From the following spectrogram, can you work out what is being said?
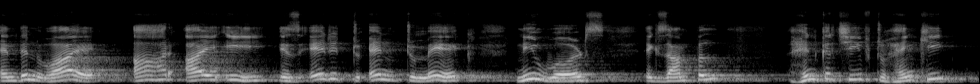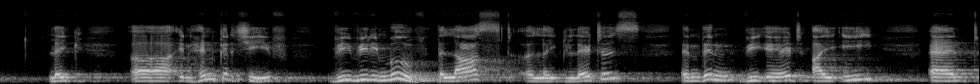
and then y r i e is added to end to make new words example handkerchief to hanky like uh, in handkerchief we, we remove the last uh, like letters and then we add IE and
